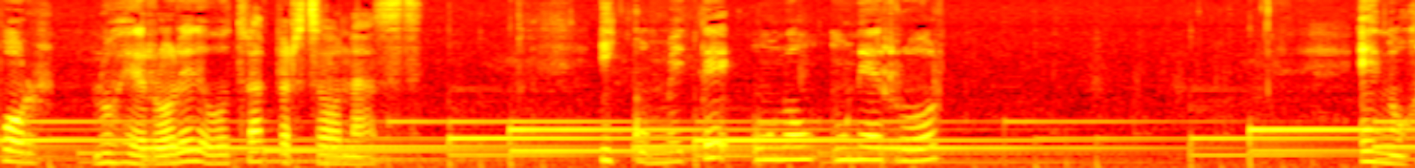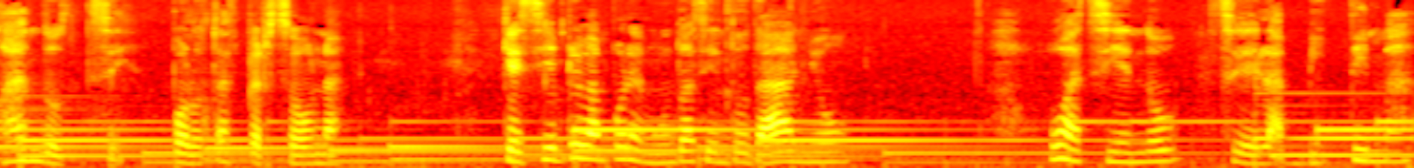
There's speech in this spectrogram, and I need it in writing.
por los errores de otras personas y comete uno un error enojándose por otras personas que siempre van por el mundo haciendo daño o haciéndose las víctimas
